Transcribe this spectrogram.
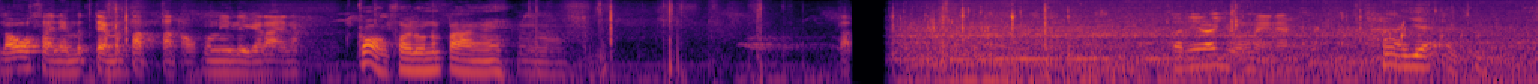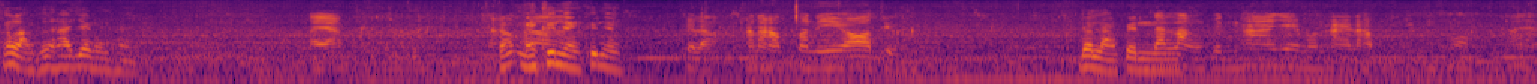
เราเอาใส่เนี่ยมันแต่มันตัดตัดออกตรงนี้เลยก็ได้นะก็ออกซอยลงน้ำปลาไงอืมตัดตอนนี้เราอยู่ตรงไหนนะห้าแยกข้างหลังคือห้าแยกคนไทยไหนอะมันขึ้นยังขึ้นยัง ขึ้นแล้วนะครับ ตอนนี้ก็ถึงด้านหลังเป็นด้านหลังเป็นห้าแยกนนทไทยนะครับอยู่ที่ช่วงน่าจะ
